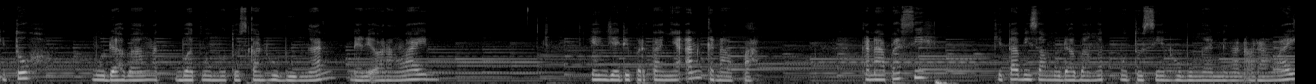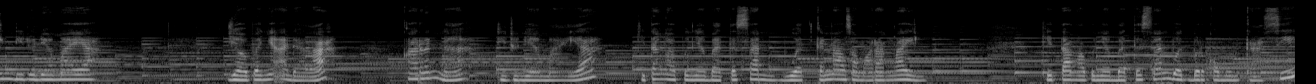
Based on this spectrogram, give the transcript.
itu mudah banget buat memutuskan hubungan dari orang lain. Yang jadi pertanyaan kenapa? Kenapa sih kita bisa mudah banget mutusin hubungan dengan orang lain di dunia maya? Jawabannya adalah karena di dunia maya kita nggak punya batasan buat kenal sama orang lain. Kita nggak punya batasan buat berkomunikasi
